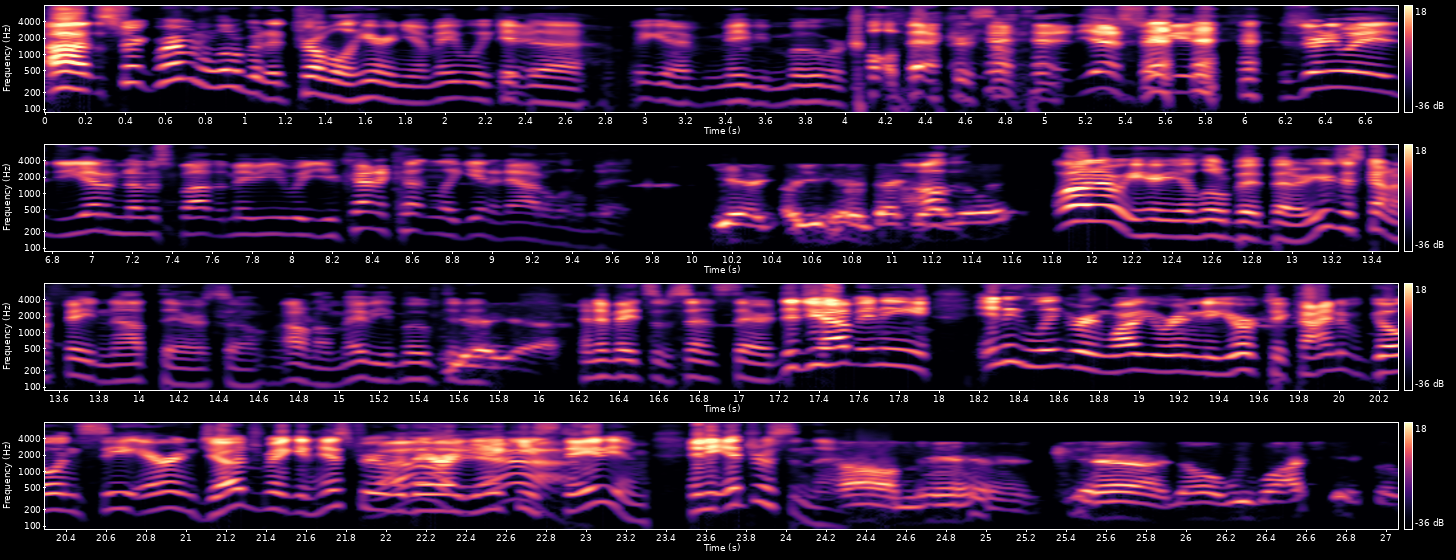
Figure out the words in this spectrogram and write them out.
Uh, Strick, we're having a little bit of trouble hearing you. Maybe we could Yeah. uh, we could maybe move or call back or something. yes. Strick, is there any way do you got another spot that maybe you, you're kind of cutting like in and out a little bit? Yeah, are you hearing back I'll- noise? well, now we hear you a little bit better. You're just kind of fading out there, so I don't know. Maybe you moved Yeah, it, yeah. and it made some sense there. Did you have any any lingering while you were in New York to kind of go and see Aaron Judge making history over there Oh, at Yankee. Stadium? Any interest in that? Oh man, yeah, no, we watched it, but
